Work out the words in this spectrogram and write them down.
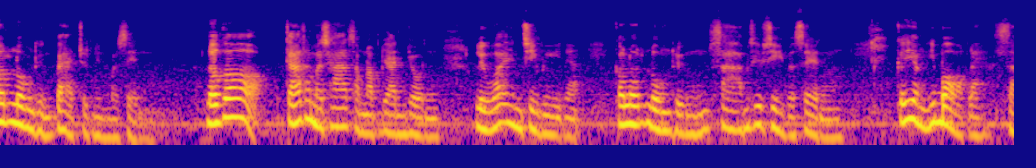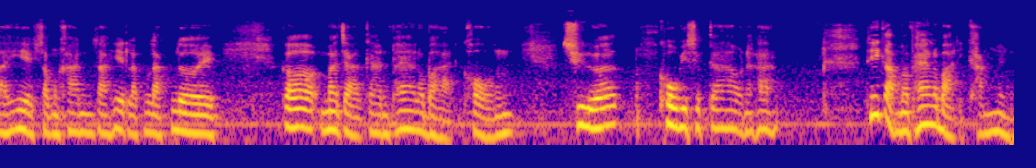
ลดลงถึง 8.1%แล้วก็ก๊าซธรรมชาติสำหรับยานยนต์ หรือว่า NGV เนี่ยก็ลดลงถึง 34%ก็อย่างที่บอกแหละ สาเหตุสำคัญสาเหตุหลักๆเลย ก็มาจากการแพร่ระบาดของเชื้อโควิด -19 นะคะ ที่กลับมาแพร่ระบาดอีกครั้งหนึ่ง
